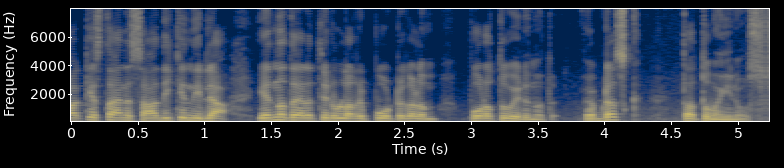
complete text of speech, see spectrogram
പാകിസ്ഥാന് സാധിക്കുന്നില്ല എന്ന തരത്തിലുള്ള റിപ്പോർട്ടുകളും പുറത്തുവരുന്നത്. Web desk Tatwamayi news.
